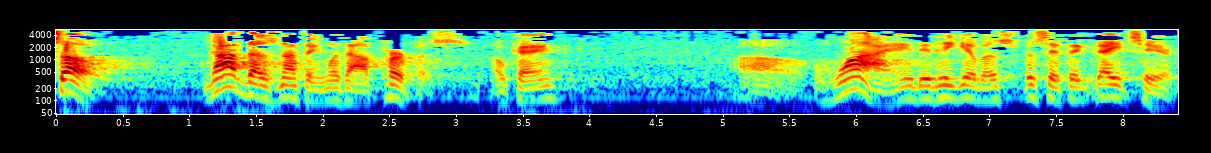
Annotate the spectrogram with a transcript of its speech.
So, God does nothing without purpose, okay? Uh, why did He give us specific dates here?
